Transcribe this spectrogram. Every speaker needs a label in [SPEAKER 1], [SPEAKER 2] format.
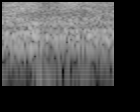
[SPEAKER 1] Father.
